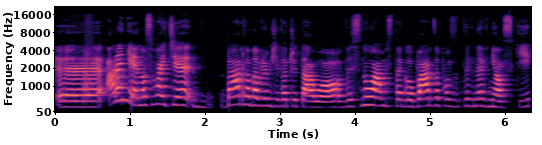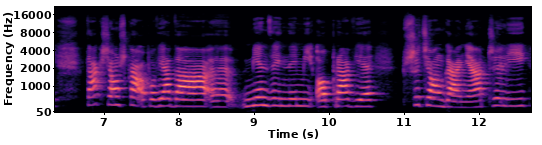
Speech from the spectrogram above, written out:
E, Ale nie, no słuchajcie, bardzo dobrze mi się to czytało, wysnułam z tego bardzo pozytywne wnioski. Ta książka opowiada e, między innymi o prawie przyciągania, czyli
